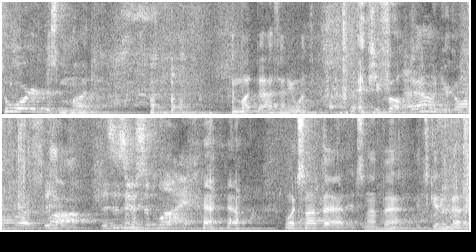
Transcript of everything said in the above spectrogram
Who ordered this mud? A mud bath, anyone? If you fall down, you're going for a spa. This is your supply. Well, it's not bad. It's not bad. It's getting better.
